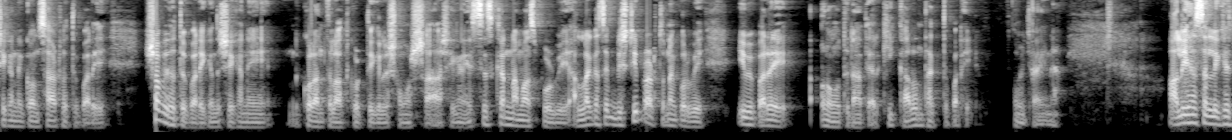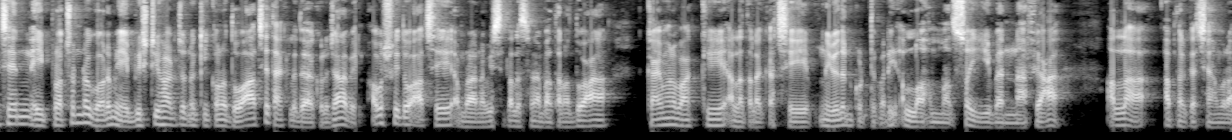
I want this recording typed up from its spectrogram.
সেখানে কনসার্ট হতে পারে, সবই হতে পারে, কিন্তু সেখানে কোরআন তালাত করতে গেলে সমস্যা, সেখানে ইস্তেস্কার নামাজ পড়বে, আল্লাহর কাছে বৃষ্টি প্রার্থনা করবে, এ ব্যাপারে অনুমতি না দেওয়ার কি কারণ থাকতে পারে? আমি জানি না। আলী হাসান লিখেছেন, এই প্রচণ্ড গরমে বৃষ্টি হওয়ার জন্য কি কোনো দোয়া আছে? থাকলে দয়া করে জানাবেন। অবশ্যই দোয়া আছে। আমরা নবী সাল্লাহ সাল্লামের বাতানো দোয়া, কায়মার বাক্যে আল্লাহ তালার কাছে নিবেদন করতে পারি। আল্লাহম্মা সৈয়িবান নাফিআ। আল্লাহ আপনার কাছে আমরা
